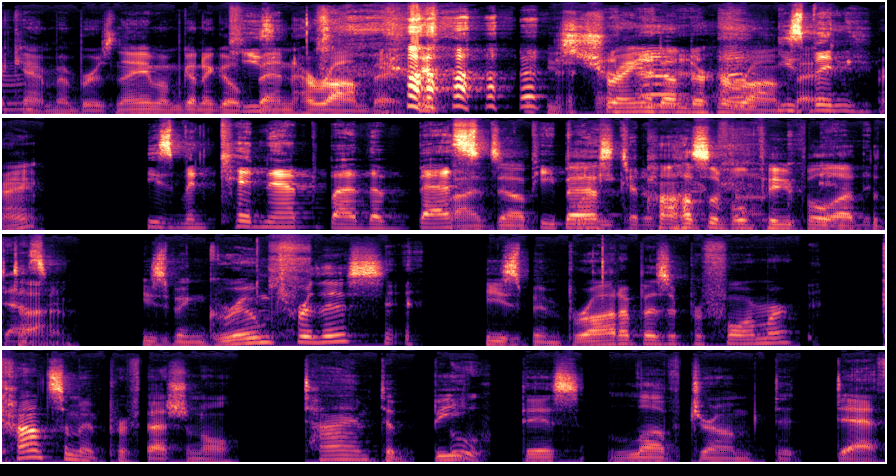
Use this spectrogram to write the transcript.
Mhm. can't remember his name. I'm going to go He's- Ben Harambe. He's trained under Harambe. He's been right he's been kidnapped by the by best the people best could possible people at the, desert. time. He's been groomed for this. He's been brought up as a performer, consummate professional. Time to beat Ooh. this love drum to death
